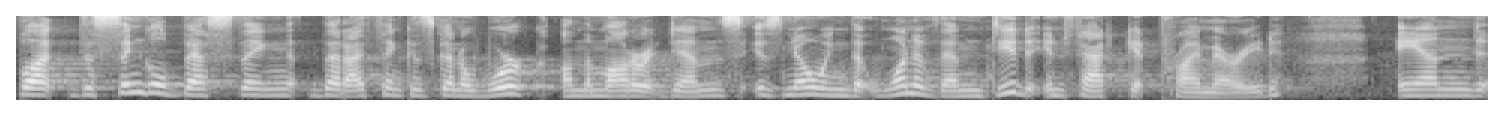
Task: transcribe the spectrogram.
But the single best thing that I think is going to work on the moderate Dems is knowing that one of them did, in fact, get primaried. And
